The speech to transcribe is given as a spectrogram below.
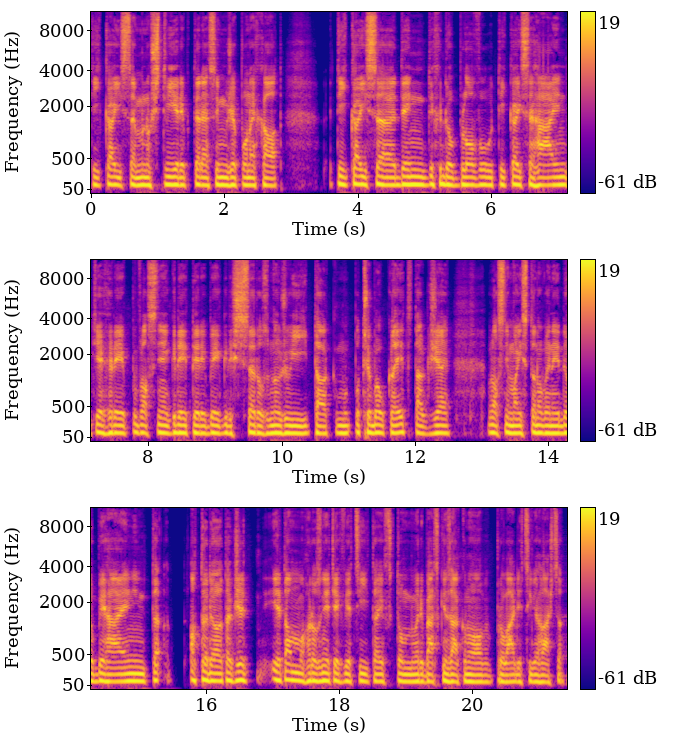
týkají se množství ryb, které si může ponechat, týkají se den do blovu, týkají se hájení těch ryb, vlastně kdy ty ryby, když se rozmnožují, tak potřebují klid, takže vlastně mají stanoveny doby hájení a teda, takže je tam hrozně těch věcí tady v tom rybářském zákonu a prováděcí vyhlášce.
